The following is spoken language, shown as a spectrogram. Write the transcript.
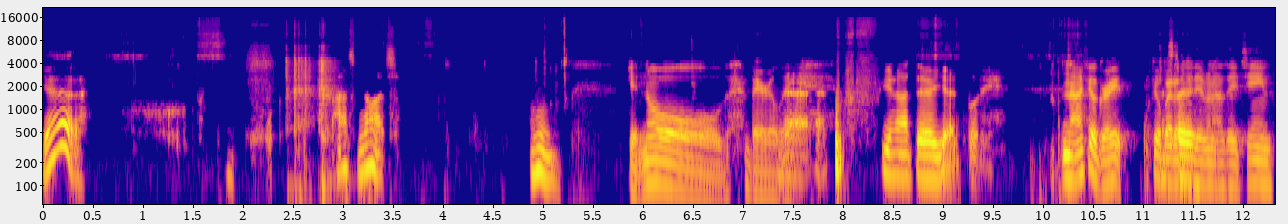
Yeah. That's nuts. Hmm. Getting old, barely. Yeah, you're not there yet, buddy. No, I feel great. I feel better than I did when I was 18.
